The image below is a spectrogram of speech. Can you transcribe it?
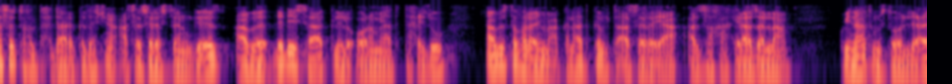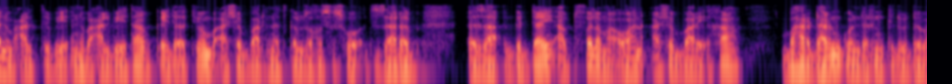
ዓሰርተ ክልተ ሕዳር ክልተ ሽሕን ዓሰርተ ሰለስተን ግእዝ ኣብ ደዴሳ ክልል ኦሮምያ ተታሒዙ ኣብ ዝተፈላለዩ ማእከላት ከም ዝተኣሰረ እያ ኣዘኻኺራ ዘላ። ኲናት ምስ ተወልዐ ንበዓል ቤታ ኣብ ቀይዲ ኣእትዮም ብኣሸባርነት ከም ዝኸሰስዎ እትዛረብ እዛ ግዳይ ኣብቲ ፈለማ እዋን ኣሸባሪ እኻ ባህርዳርን ጎንደርን ክድብደባ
